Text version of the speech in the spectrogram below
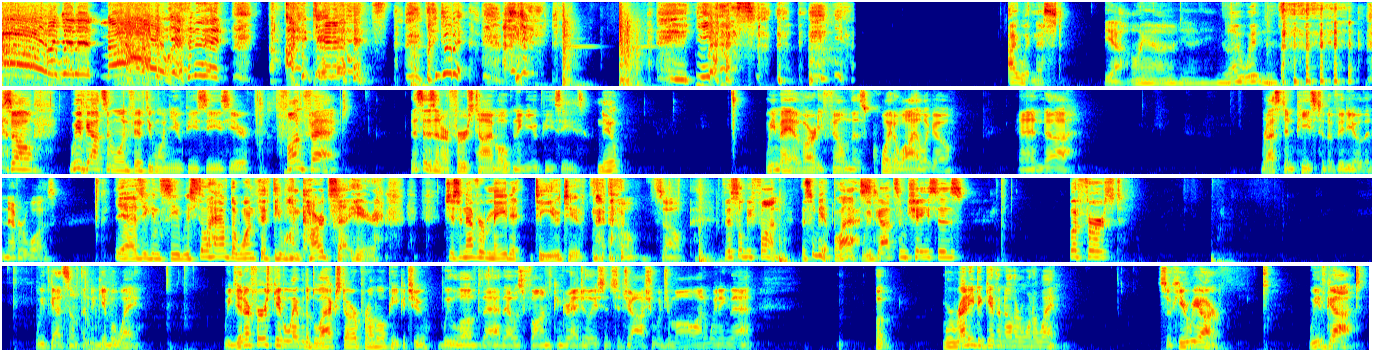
I did it! No! I did it! I did it! I did it! I did it! Yes! yeah. I witnessed. Yeah. Oh yeah. Yeah. Eyewitness. so we've got some 151 UPCs here. Fun fact: this isn't our first time opening UPCs. Nope. We may have already filmed this quite a while ago, and uh, rest in peace to the video that never was. Yeah, as you can see, we still have the 151 card set here. Just never made it to YouTube. No. so this will be fun. this will be a blast. We've got some chases, but first, we've got something to give away. We did our first giveaway with a Black Star promo Pikachu. We loved that. That was fun. Congratulations to Joshua Jamal on winning that. But we're ready to give another one away. So here we are. We've got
